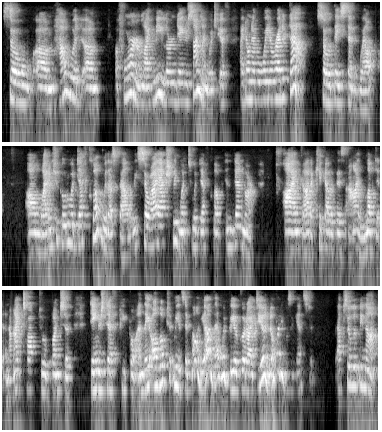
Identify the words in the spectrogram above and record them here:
So um, how would um, a foreigner like me learn Danish Sign Language if I don't have a way to write it down? So they said, well, um, why don't you go to a deaf club with us, Valerie? So I actually went to a deaf club in Denmark. I got a kick out of this and I loved it. And I talked to a bunch of Danish deaf people and they all looked at me and said, well, yeah, that would be a good idea. Nobody was against it. Absolutely not.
